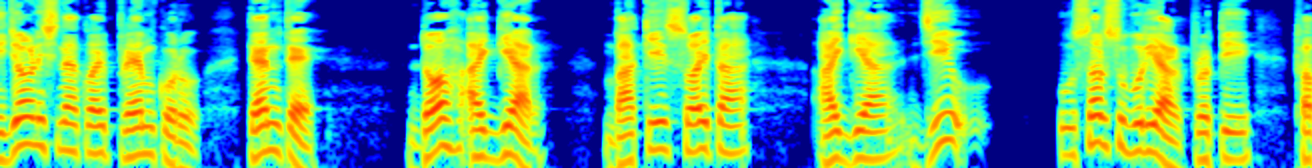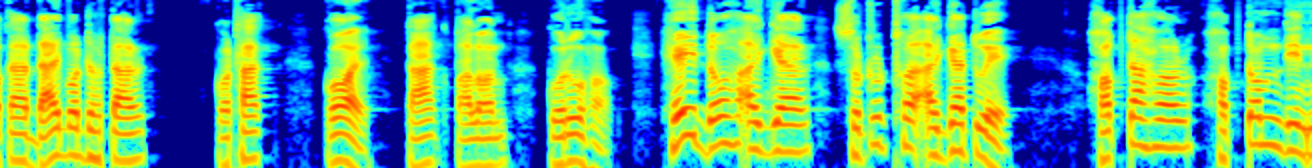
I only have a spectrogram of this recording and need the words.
নিজৰ নিচিনাকৈ প্ৰেম কৰোঁ তেন্তে দহ আজ্ঞাৰ বাকী ছয়টা আজ্ঞা যি ওচৰ চুবুৰীয়াৰ প্ৰতি থকা দায়বদ্ধতাৰ কথাক কয় তাক পালন কৰোঁ হওক। সেই দহ আজ্ঞাৰ চতুৰ্থ আজ্ঞাটোৱে সপ্তাহৰ সপ্তম দিন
